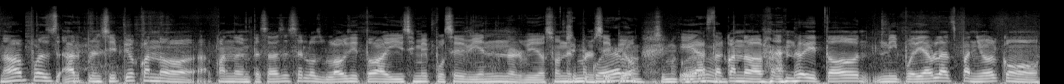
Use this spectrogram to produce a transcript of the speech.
No, pues al principio cuando cuando empezaste a hacer los vlogs y todo ahí sí me puse bien nervioso en Sí el me principio. acuerdo, sí me y hasta cuando hablando y todo ni podía hablar español como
